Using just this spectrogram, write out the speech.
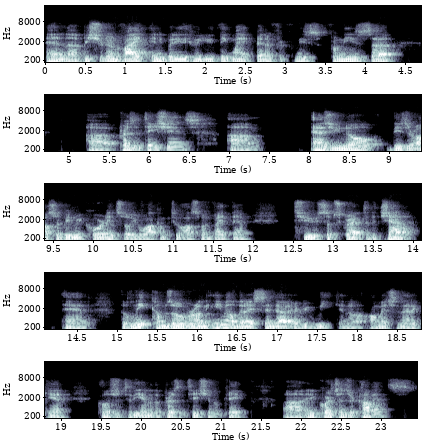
And uh, be sure to invite anybody who you think might benefit from these from these uh, uh, presentations. Um, as you know, these are also being recorded, so you're welcome to also invite them to subscribe to the channel. And the link comes over on the email that I send out every week. And I'll, I'll mention that again closer to the end of the presentation, okay? Uh, any questions or comments?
